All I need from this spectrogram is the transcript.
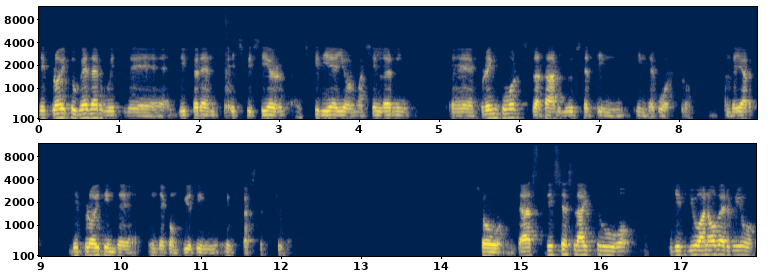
deployed together with the different HPC or HPDA or machine learning uh, frameworks that are used in, in the workflow. And they are deployed in the in the computing infrastructure. So that's this is like to give you an overview of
